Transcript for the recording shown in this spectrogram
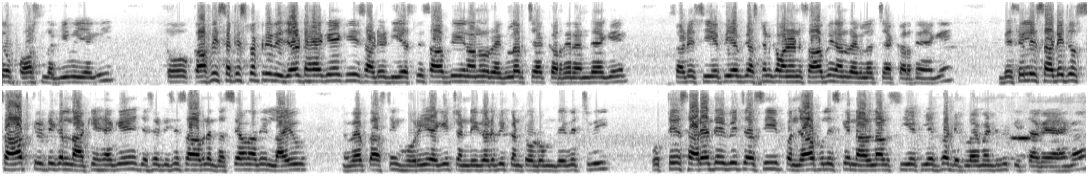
जो फोर्स लगी हुई हैगी। तो काफ़ी सैटिस्फैक्टरी रिज़ल्ट है कि साढ़े डीएसपी साहब भी इन्होंने रेगुलर चेक करते रहते हैं साढ़े सीएपीएफ के असिस्टेंट कमांडेंट साहब भी इन्होंने रेगुलर चेक करते हैं ਬੇਸਿਕਲੀ ਸਾਡੇ ਜੋ ਸਾਤ ਕ੍ਰਿਟੀਕਲ ਨਾਕੇ ਹੈਗੇ ਜਿਵੇਂ ਡੀਸੀ ਸਾਹਿਬ ਨੇ ਦੱਸਿਆ ਉਹਨਾਂ ਦੀ ਲਾਈਵ ਵੈਬਕਾਸਟਿੰਗ ਹੋ ਰਹੀ ਹੈਗੀ ਚੰਡੀਗੜ੍ਹ ਵੀ ਕੰਟਰੋਲ ਰੂਮ ਦੇ ਵਿੱਚ ਵੀ ਉੱਥੇ ਸਾਰਿਆਂ ਦੇ ਵਿੱਚ ਅਸੀਂ ਪੰਜਾਬ ਪੁਲਿਸ ਕੇ ਨਾਲ ਨਾਲ ਸੀਏਪੀਐਫ ਦਾ ਡਿਪਲੋਇਮੈਂਟ ਵੀ ਕੀਤਾ ਗਿਆ ਹੈਗਾ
